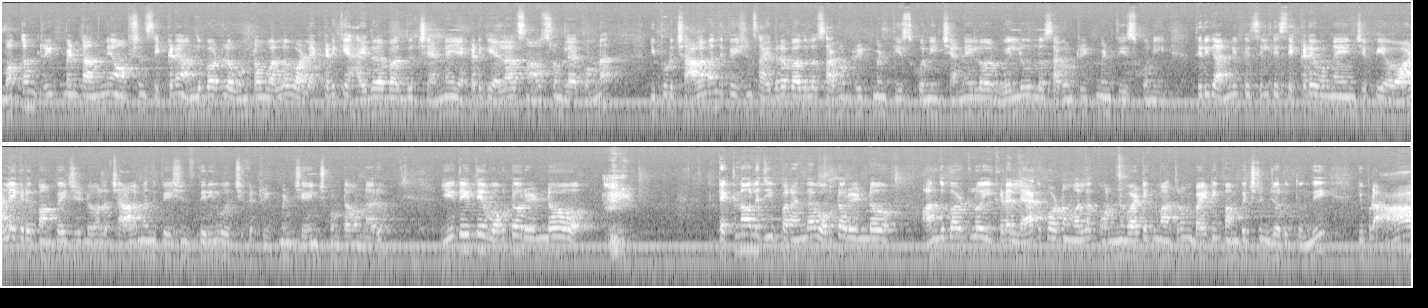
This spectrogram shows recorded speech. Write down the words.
మొత్తం ట్రీట్మెంట్ అన్ని ఆప్షన్స్ ఇక్కడే అందుబాటులో ఉండటం వల్ల వాళ్ళు ఎక్కడికి హైదరాబాద్ చెన్నై ఎక్కడికి వెళ్ళాల్సిన అవసరం లేకుండా ఇప్పుడు చాలామంది పేషెంట్స్ హైదరాబాద్లో సగం ట్రీట్మెంట్ తీసుకొని చెన్నైలో వెల్లూరులో సగం ట్రీట్మెంట్ తీసుకొని తిరిగి అన్ని ఫెసిలిటీస్ ఇక్కడే ఉన్నాయని చెప్పి వాళ్ళే ఇక్కడికి పంపించడం వల్ల చాలామంది పేషెంట్స్ తిరిగి వచ్చి ఇక్కడ ట్రీట్మెంట్ చేయించుకుంటూ ఉన్నారు. ఏదైతే ఒకటో రెండో టెక్నాలజీ పరంగా ఒకటో రెండో అందుబాటులో ఇక్కడ లేకపోవడం వల్ల కొన్ని వాటికి మాత్రం బయటికి పంపించడం జరుగుతుంది. ఇప్పుడు ఆ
